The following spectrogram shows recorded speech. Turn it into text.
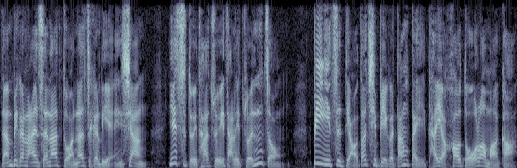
让别个男生呢断了这个念想，也是对他最大的尊重，比一直吊到起别个当备胎要好多了嘛，嘎。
